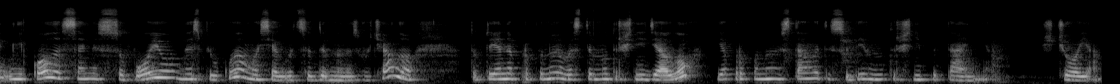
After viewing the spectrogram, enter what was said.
ніколи самі з собою не спілкуємося, як би це дивно не звучало. Тобто я не пропоную вести внутрішній діалог, я пропоную ставити собі внутрішні питання, що я,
